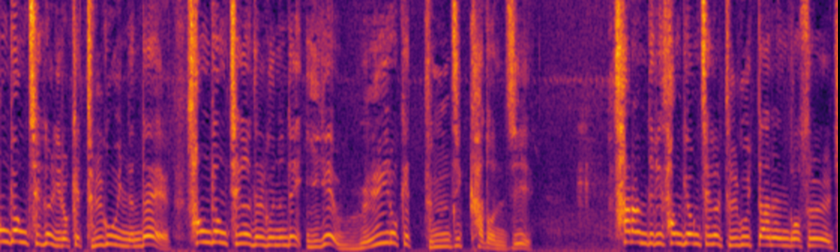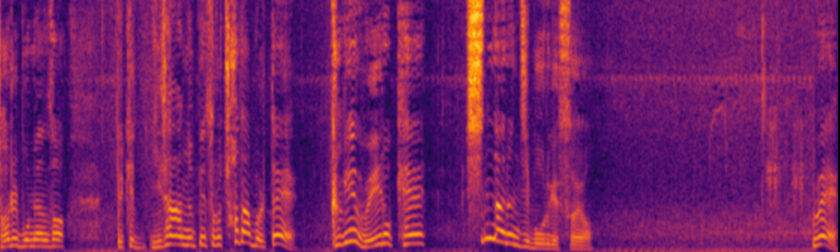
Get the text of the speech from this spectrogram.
성경책을 이렇게 들고 있는데 성경책을 들고 있는데 이게 왜 이렇게 듬직하던지 사람들이 성경책을 들고 있다는 것을 저를 보면서 이렇게 이상한 눈빛으로 쳐다볼 때 그게 왜 이렇게 신나는지 모르겠어요. 왜?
